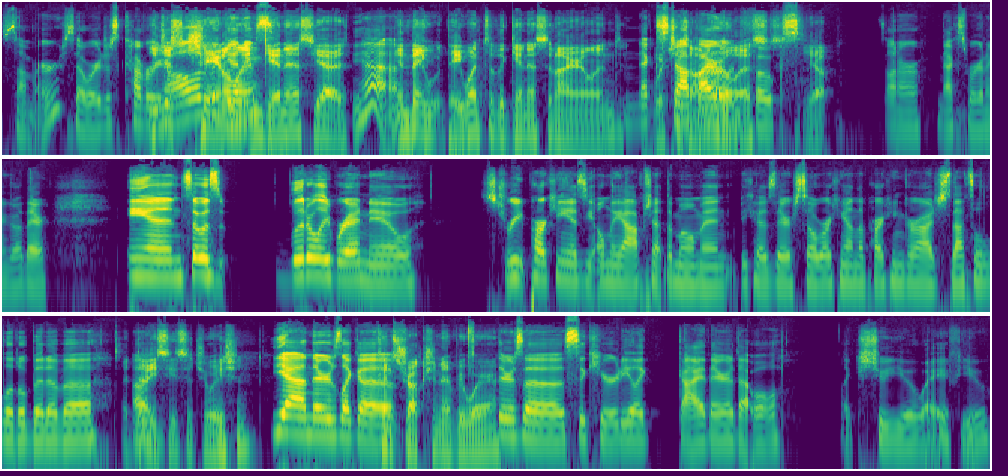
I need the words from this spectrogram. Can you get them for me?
summer. So we're just covering You're all just of the channeling Guinness. Guinness, yeah. Yeah, And they they went to the Guinness in Ireland, Next which stop, is on Ireland, our list. folks. Yep. it's on our next. We're gonna go there, and so it was literally brand new. Street parking is the only option at the moment because they're still working on the parking garage. So that's a little bit of a A um, dicey situation. yeah. And there's like a Construction everywhere. there's a security like guy there that will like shoo you away if you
